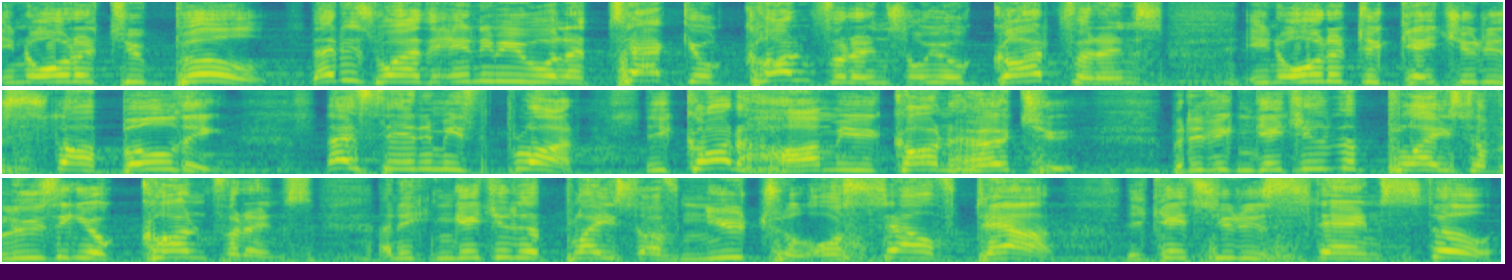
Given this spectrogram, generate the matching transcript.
in order to build. That is why the enemy will attack your confidence or your confidence in order to get you to stop building. That's the enemy's plot. He can't harm you, he can't hurt you. But if he can get you to the place of losing your confidence and he can get you to the place of neutral or self-doubt, he gets you to stand still.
